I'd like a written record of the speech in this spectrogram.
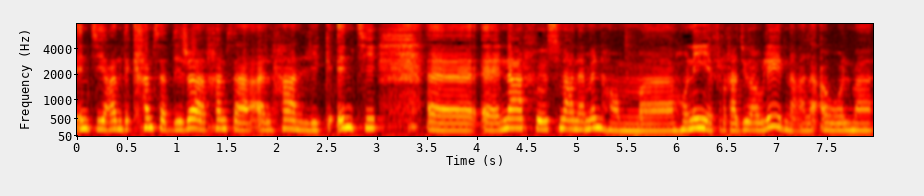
أنت عندك خمسة déjà خمسة ألحان ليك أنت. نعرف سمعنا منهم هنية في الراديو أولادنا. على أول ما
